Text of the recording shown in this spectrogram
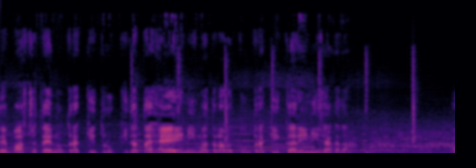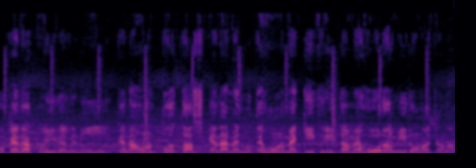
ਤੇ ਬਸ ਤੈਨੂੰ ਤਰੱਕੀ ਤਰੁੱਕੀ ਦਾ ਤਾਂ ਹੈ ਹੀ ਨਹੀਂ, ਮਤਲਬ ਤੂੰ ਤਰੱਕੀ ਕਰ ਹੀ ਨਹੀਂ ਸਕਦਾ। ਉਹ ਕਹਿੰਦਾ ਕੋਈ ਗੱਲ ਨਹੀਂ, ਕਹਿੰਦਾ ਹੁਣ ਤੂੰ ਦੱਸ, ਕਹਿੰਦਾ ਮੈਨੂੰ ਤੇ ਹੁਣ ਮੈਂ ਕੀ ਖਰੀਦਾਂ, ਮੈਂ ਹੋਰ ਅਮੀਰ ਹੋਣਾ ਚਾਹਣਾ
